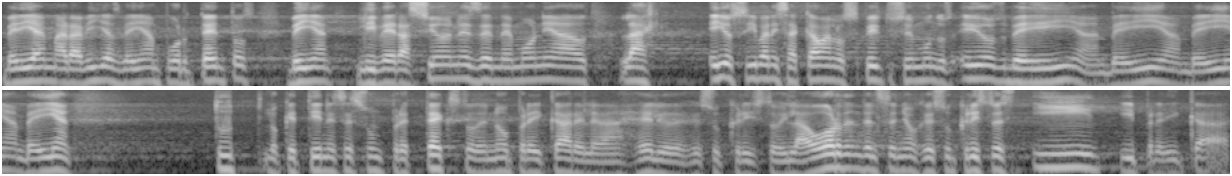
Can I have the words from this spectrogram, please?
veían maravillas, veían portentos, veían liberaciones de endemoniados. ellos iban y sacaban los espíritus inmundos. Ellos veían, veían, veían, veían tú lo que tienes es un pretexto de no predicar el Evangelio de Jesucristo. Y la orden del Señor Jesucristo es ir y predicar.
